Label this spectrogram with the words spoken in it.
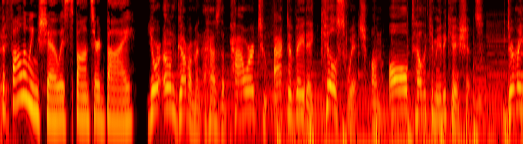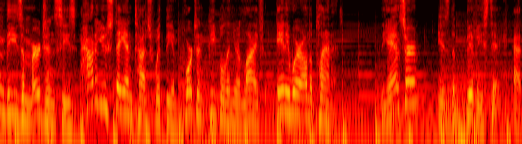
The following show is sponsored by Your own government has the power to activate a kill switch on all telecommunications. During these emergencies, how do you stay in touch with the important people in your life anywhere on the planet? The answer is the Bivy Stick at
